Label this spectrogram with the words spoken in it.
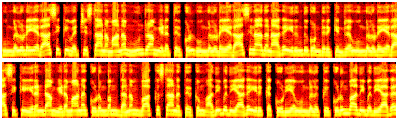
உங்களுடைய ராசிக்கு வெற்றி ஸ்தானமான மூன்றாம் இடத்திற்குள் உங்களுடைய ராசிநாதனாக இருந்து கொண்டிருக்கின்ற உங்களுடைய ராசிக்கு இரண்டாம் இடமான குடும்பம் தனம் வாக்குஸ்தானத்திற்கும் அதிபதியாக இருக்கக்கூடிய உங்களுக்கு குடும்பாதிபதியாக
